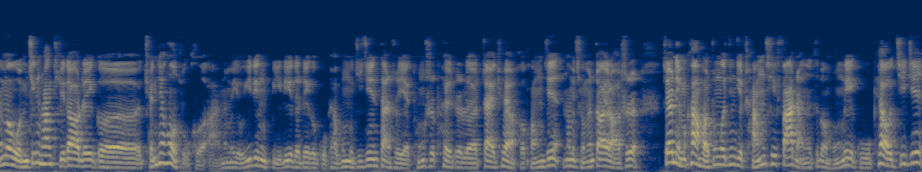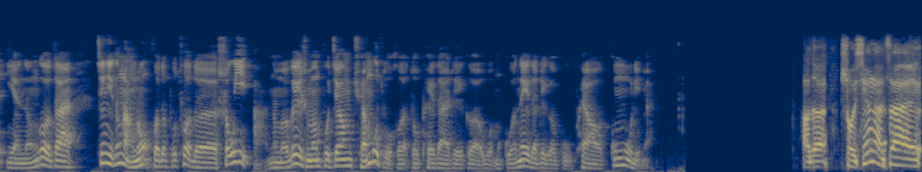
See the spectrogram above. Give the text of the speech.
那么我们经常提到这个全天候组合啊，那么有一定比例的这个股票公募基金，但是也同时配置了债券和黄金。那么请问赵毅老师，既然你们看好中国经济长期发展的资本红利，股票基金也能够在经济增长中获得不错的收益啊，那么为什么不将全部组合都配在这个我们国内的这个股票公募里面？好的，首先呢，在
